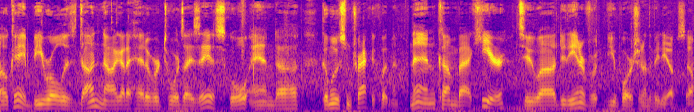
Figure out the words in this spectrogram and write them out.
Okay, B-roll is done. Now I gotta head over towards Isaiah's school and uh, go move some track equipment. Then come back here to uh, do the interview portion of the video. So.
